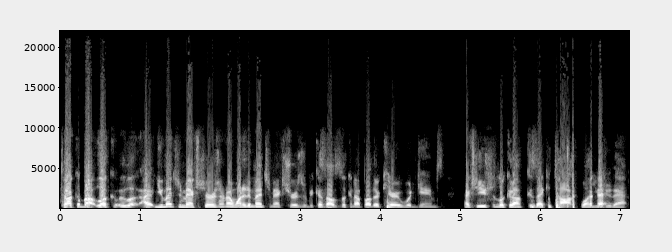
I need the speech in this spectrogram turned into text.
talk about look. look I, you mentioned Max Scherzer, and I wanted to mention Max Scherzer because I was looking up other Kerry Wood games. Actually, you should look it up because I can talk while you do that.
